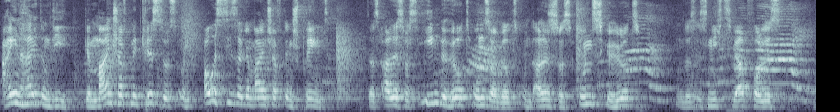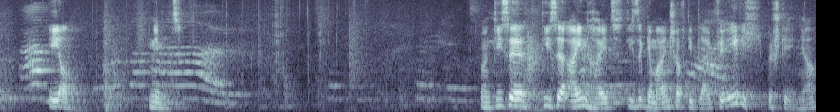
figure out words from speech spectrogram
Einheit, um die Gemeinschaft mit Christus. Und aus dieser Gemeinschaft entspringt, dass alles, was ihm gehört, unser wird. Und alles, was uns gehört, und das ist nichts Wertvolles, er nimmt. Und diese, diese Einheit, diese Gemeinschaft, die bleibt für ewig bestehen. Ja?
